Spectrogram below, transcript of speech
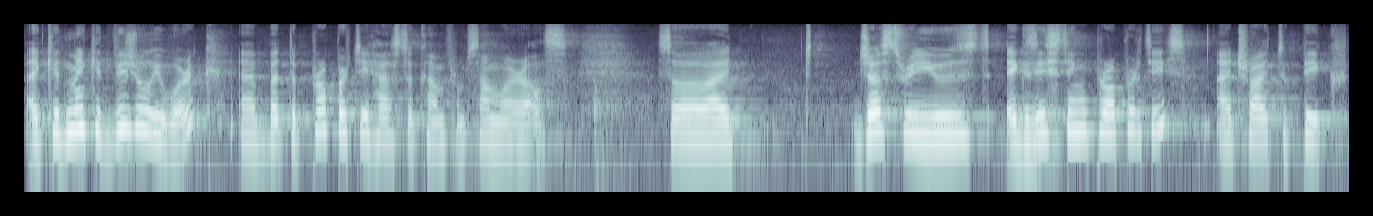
I could make it visually work, uh, but the property has to come from somewhere else. So I just reused existing properties. I tried to pick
